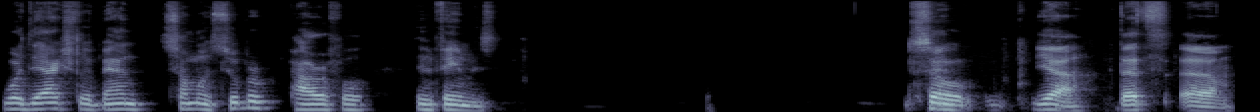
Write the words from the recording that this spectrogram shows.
Where they actually banned someone super powerful and famous. So yeah that's um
